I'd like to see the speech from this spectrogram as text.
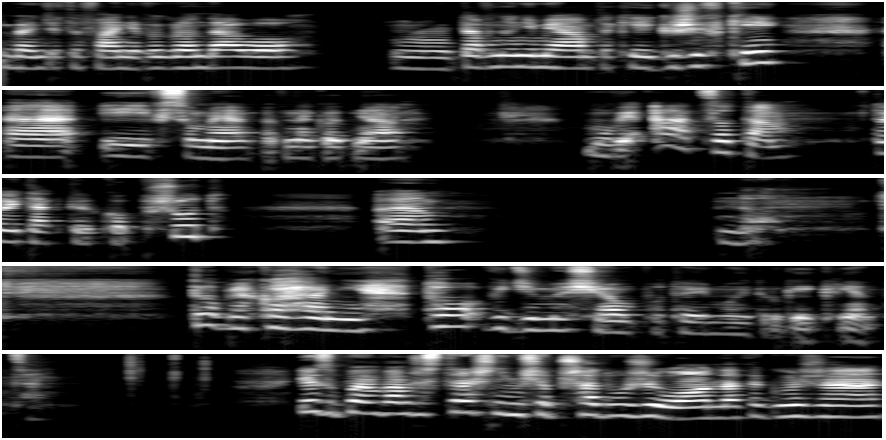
będzie to fajnie wyglądało. Mm, Dawno nie miałam takiej grzywki e, i w sumie pewnego dnia mówię, a co tam, to i tak tylko przód. No. Dobra, kochani, to widzimy się po tej mojej drugiej klientce. Jezu, powiem Wam, że strasznie mi się przedłużyło, dlatego że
